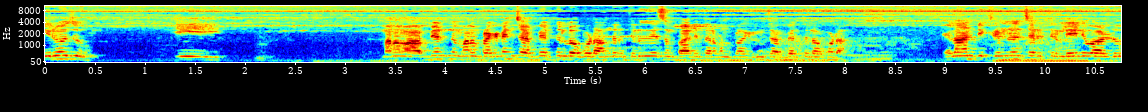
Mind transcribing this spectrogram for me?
ఈరోజు ఈ మనం అభ్యర్థి మనం ప్రకటించే అభ్యర్థుల్లో కూడా అందరూ తెలుగుదేశం పార్టీ తరఫున ప్రకటించే అభ్యర్థుల్లో కూడా ఎలాంటి క్రిమినల్ చరిత్ర లేని వాళ్ళు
